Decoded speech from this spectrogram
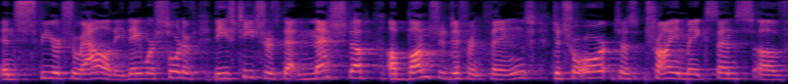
and spirituality. They were sort of these teachers that meshed up a bunch of different things to, tr- to try and make sense of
